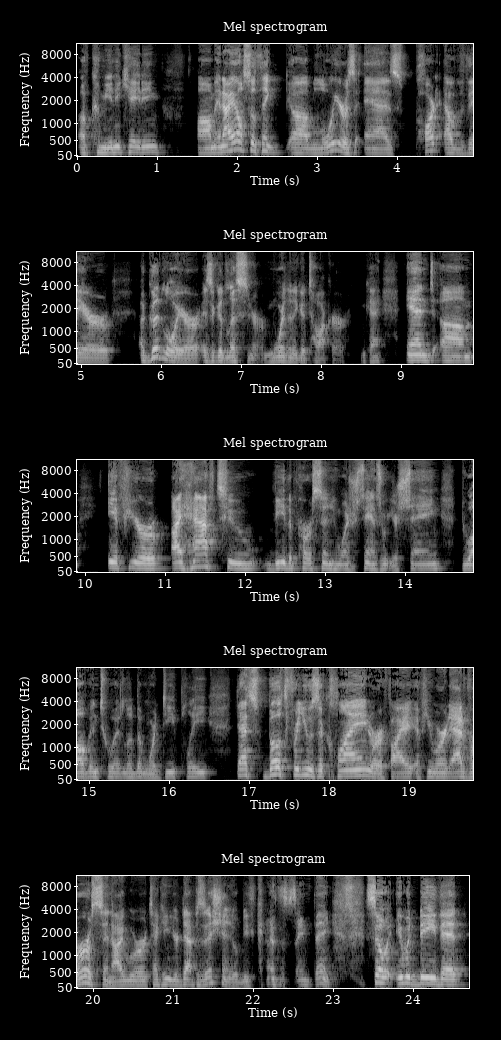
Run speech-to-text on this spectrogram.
of communicating. Um, and I also think uh, lawyers, as part of their, a good lawyer is a good listener more than a good talker. Okay. And um, if you're, I have to be the person who understands what you're saying, delve into it a little bit more deeply. That's both for you as a client, or if I, if you were an adverse and I were taking your deposition, it would be kind of the same thing. So it would be that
